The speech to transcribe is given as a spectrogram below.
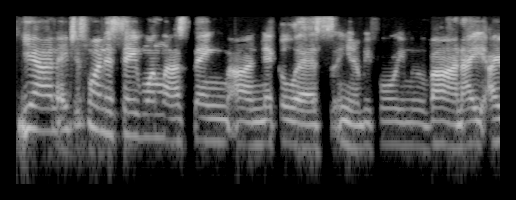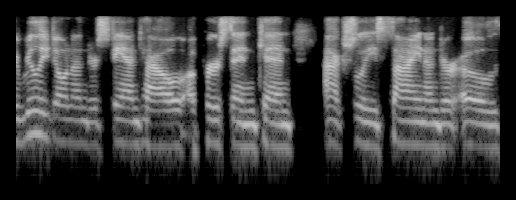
Yeah, and I just want to say one last thing on Nicholas, you know, before we move on. I, I really don't understand how a person can actually sign under oath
